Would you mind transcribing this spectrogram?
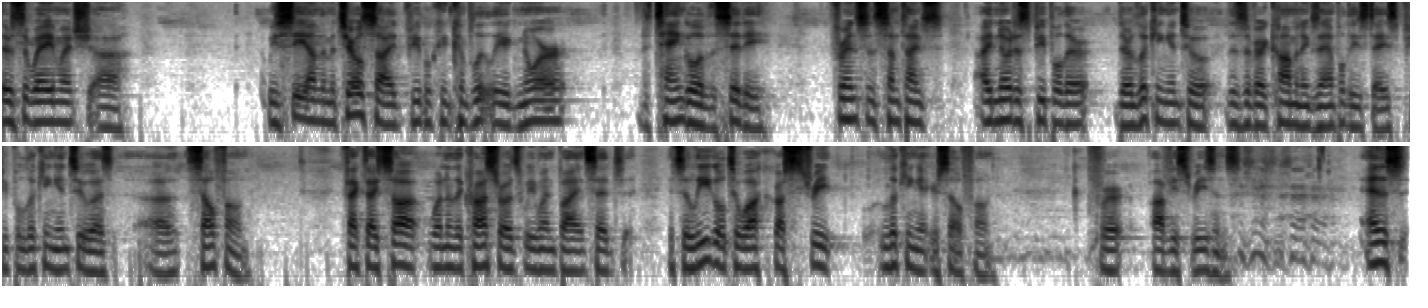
there's the way in which uh, we see on the material side, people can completely ignore the tangle of the city. For instance, sometimes I notice people they're they're looking into. This is a very common example these days. People looking into a, a cell phone. In fact, I saw one of the crossroads we went by. It said it's illegal to walk across the street looking at your cell phone for obvious reasons. and,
